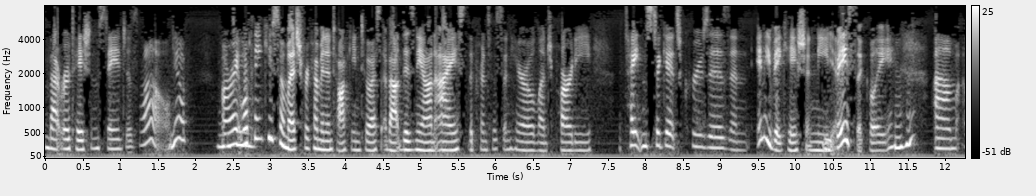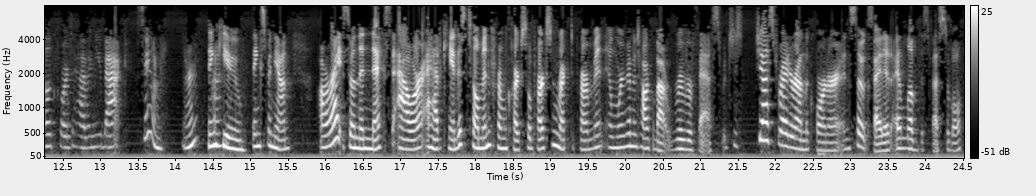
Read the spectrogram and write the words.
that rotation stage as well. Yep. All right. Well, thank you so much for coming and talking to us about Disney on Ice, the Princess and Hero lunch party, Titans tickets, cruises, and any vacation need, Yes. basically. Mhm. Um, I look forward to having you back soon. All right. Thank you. Thanks, Mignon. All right, so in the next hour, I have Candace Tillman from Clarksville Parks and Rec Department, and we're going to talk about Riverfest, which is just right around the corner, and so excited. I love this festival.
